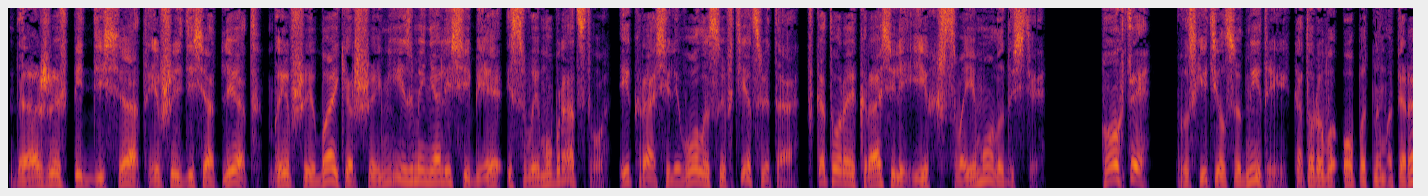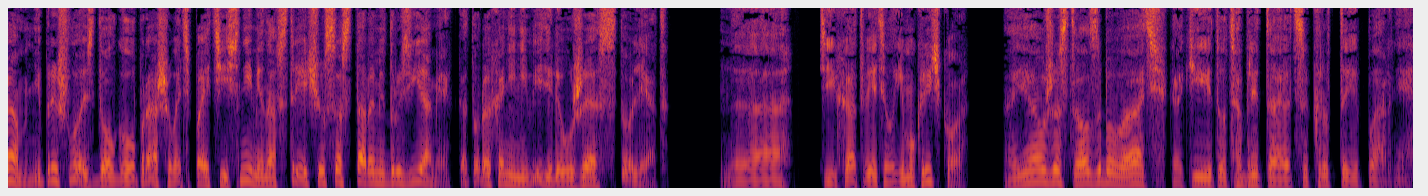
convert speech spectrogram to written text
даже в 50 и в 60 лет бывшие байкерши не изменяли себе и своему братству и красили волосы в те цвета, в которые красили их в своей молодости. «Ух ты!» — восхитился Дмитрий, которого опытным операм не пришлось долго упрашивать пойти с ними навстречу со старыми друзьями, которых они не видели уже сто лет. «Да», — тихо ответил ему Кричко, — «а я уже стал забывать, какие тут обретаются крутые парни».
